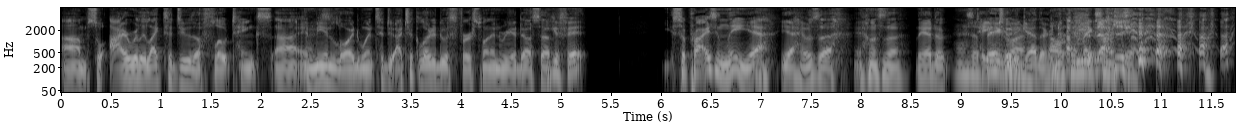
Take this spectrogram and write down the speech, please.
Um, so I really like to do the float tanks, uh, and me and Lloyd went to do. I took Lloyd to do his first one in Rio Dosa. You fit. Surprisingly, yeah, yeah, it was a, it was a. They had to That's tape two one. together. Oh, okay, makes I'm sense,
